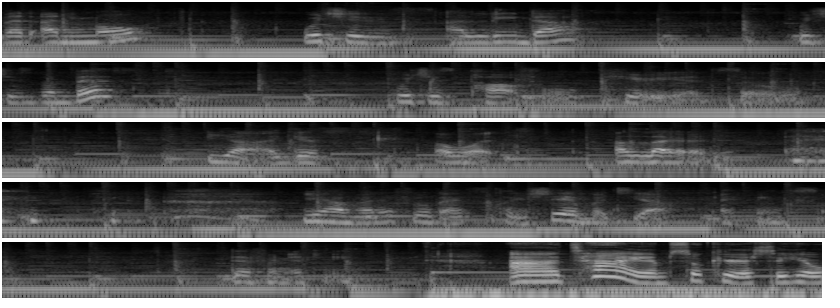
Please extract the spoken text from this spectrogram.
that animal, which is a leader, which is the best, which is powerful. Period. So yeah, I guess a what? A lion. yeah, but I feel that's cliche, but yeah, I think so. Definitely. Uh, Ty, I'm so curious to hear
